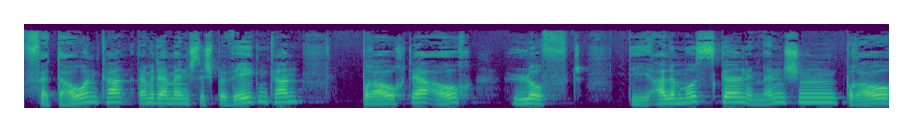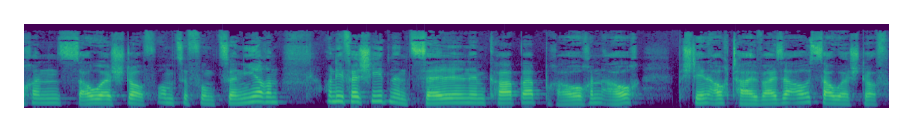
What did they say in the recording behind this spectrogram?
verdauen kann, damit der Mensch sich bewegen kann, braucht er auch Luft. Die alle Muskeln im Menschen brauchen Sauerstoff, um zu funktionieren, und die verschiedenen Zellen im Körper brauchen auch bestehen auch teilweise aus Sauerstoff.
